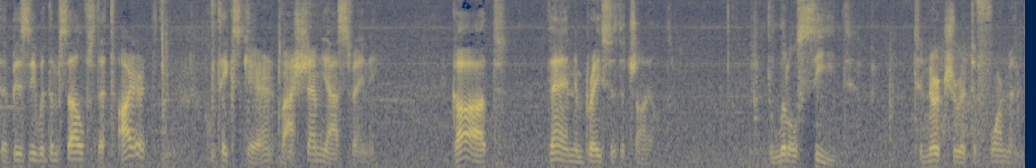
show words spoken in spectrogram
They're busy with themselves, they're tired. Who takes care? Vashem yasveni. God then embraces the child, the little seed, to nurture it, to form it.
